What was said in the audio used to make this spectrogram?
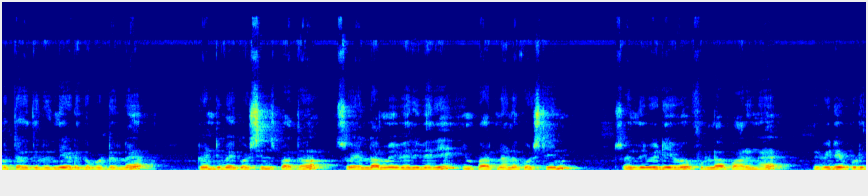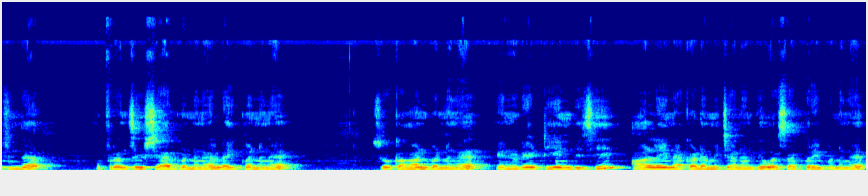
புத்தகத்திலிருந்து எடுக்கப்பட்டுள்ள டுவெண்ட்டி ஃபைவ் கொஸ்டின்ஸ் பார்த்தோம். ஸோ எல்லாமே வெரி வெரி இம்பார்ட்டண்டான கொஸ்டின் ஸோ இந்த வீடியோவை ஃபுல்லாக பாருங்கள் இந்த வீடியோ பிடிச்சிருந்தா ஃப்ரெண்ட்ஸுக்கு ஷேர் பண்ணுங்கள் லைக் பண்ணுங்கள் ஸோ கமெண்ட் பண்ணுங்கள் என்னுடைய டிஎன்பிசி ஆன்லைன் அகாடமி சேனலுக்கு ஒரு சப்ஸ்கிரைப் பண்ணுங்கள்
